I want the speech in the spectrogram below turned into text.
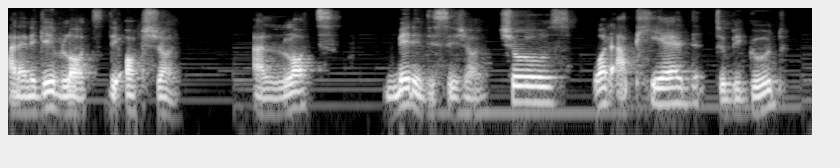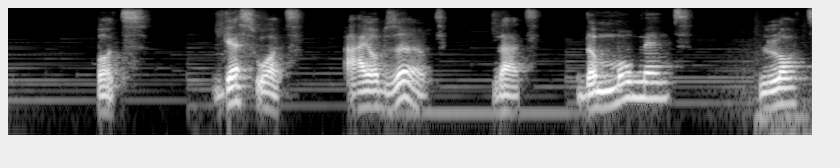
and then he gave Lot the option. And Lot made a decision, chose what appeared to be good. But guess what? I observed that the moment Lot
